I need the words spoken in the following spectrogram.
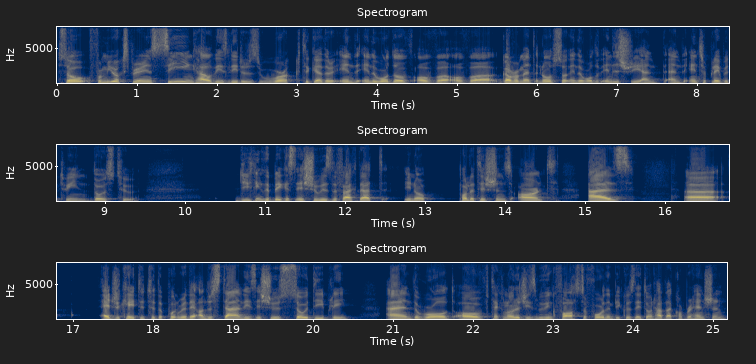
So, from your experience, seeing how these leaders work together in the in the world of of uh, of uh, government and also in the world of industry, and and the interplay between those two, do you think the biggest issue is the fact that you know politicians aren't as uh, educated to the point where they understand these issues so deeply and the world of technology is moving faster for them because they don't have that comprehension.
